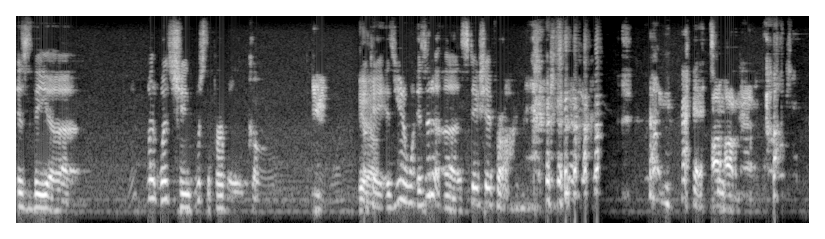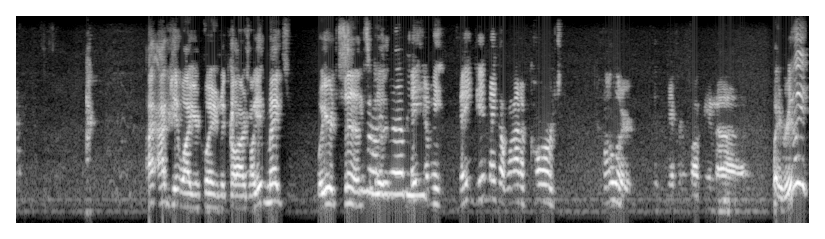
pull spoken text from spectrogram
is the uh what, what's Shin, what's the purple called? Unit 1. Yeah. Okay, is you know what is it a, uh stick shift or automatic? I had to. I'm automatic. I, I get why you're equating the cars. Like it makes weird sense. You know But what I They, mean? I mean, they did make a lot of cars colored with different fucking, uh, wait, really?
